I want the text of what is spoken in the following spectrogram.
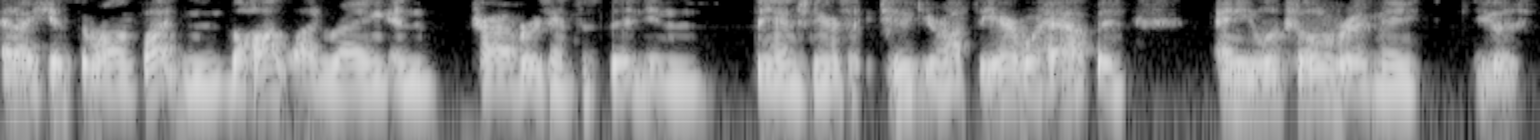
And I hit the wrong button. The hotline rang, and Travers answers it, and the engineer's like, "Dude, you're off the air. What happened?" And he looks over at me. He goes,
